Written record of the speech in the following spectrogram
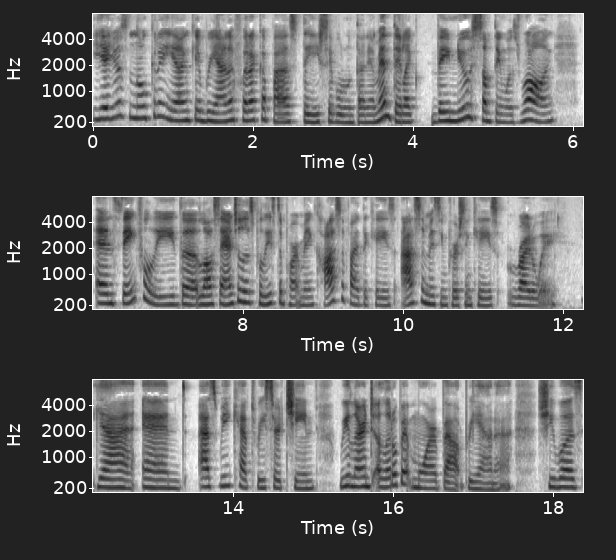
Y ellos no creían que Bree'Anna fuera capaz de irse voluntariamente. Like, they knew something was wrong. And thankfully, the Los Angeles Police Department classified the case as a missing person case right away. Yeah, and as we kept researching, we learned a little bit more about Bree'Anna. She was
